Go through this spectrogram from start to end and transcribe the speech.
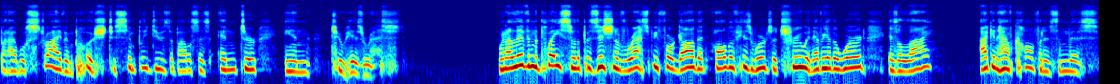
But I will strive and push to simply do as the Bible says, enter into his rest. When I live in the place or the position of rest before God, that all of his words are true and every other word is a lie, I can have confidence in this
